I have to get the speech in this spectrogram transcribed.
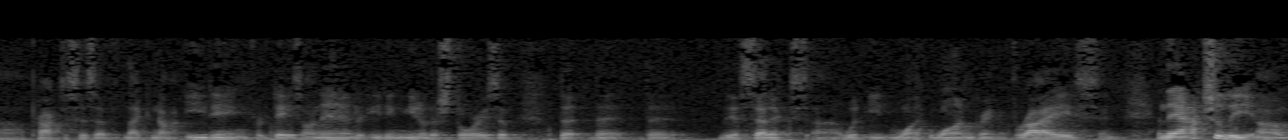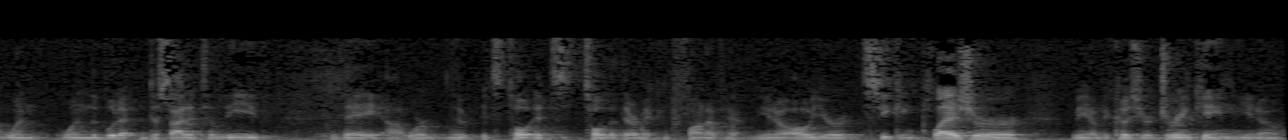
Uh, practices of like not eating for days on end or eating, you know, there's stories of the, the, the the ascetics uh, would eat one, one, grain of rice, and and they actually, um, when when the Buddha decided to leave, they uh, were it's told it's told that they were making fun of him. You know, oh, you're seeking pleasure, you know, because you're drinking, you know,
